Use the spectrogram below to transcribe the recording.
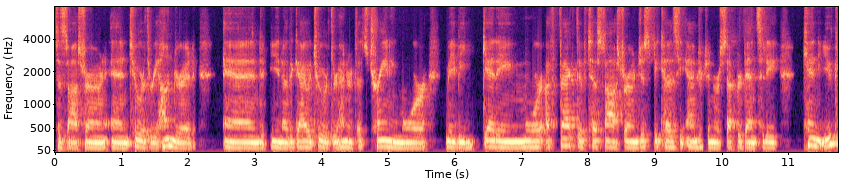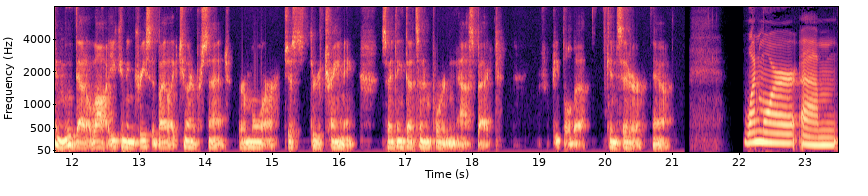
testosterone and two or 300 and you know the guy with two or three hundred that's training more maybe getting more effective testosterone just because the androgen receptor density can you can move that a lot. You can increase it by like 200% or more just through training. So i think that's an important aspect for people to consider. Yeah. One more um,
